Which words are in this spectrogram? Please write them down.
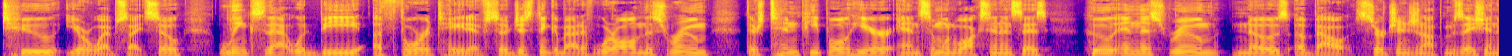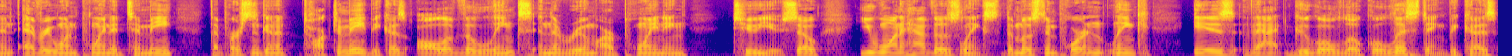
to your website. So links that would be authoritative. So just think about if we're all in this room, there's 10 people here and someone walks in and says, "Who in this room knows about search engine optimization?" and everyone pointed to me, that person's going to talk to me because all of the links in the room are pointing to you. So you want to have those links. The most important link is that Google local listing because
